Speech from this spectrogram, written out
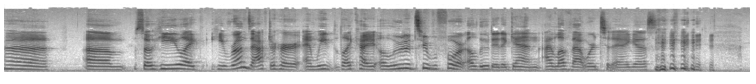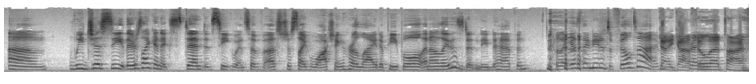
Uh, um, so he like he runs after her, and we like I alluded to before, alluded again. I love that word today. I guess. um, we just see there's like an extended sequence of us just like watching her lie to people, and I was like, this didn't need to happen, but I guess they needed to fill time. Gotta, gotta Right. fill that time.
